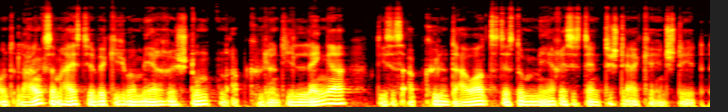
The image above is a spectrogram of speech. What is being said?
Und langsam heißt hier wirklich über mehrere Stunden abkühlen. Je länger dieses Abkühlen dauert, desto mehr resistente Stärke entsteht.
